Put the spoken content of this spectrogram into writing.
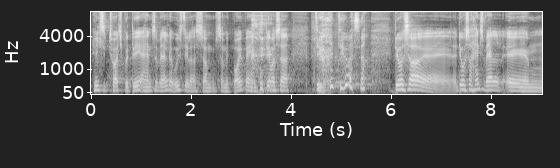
hele sit touch på det, at han så valgte at udstille os som, som et boyband. Det var så, det var, det var så, det var så, øh, det var så hans valg. Øh,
